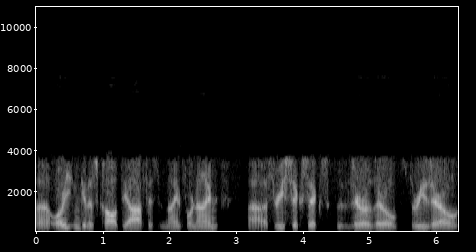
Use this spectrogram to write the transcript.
uh, or you can give us a call at the office at 949 uh, 366-0030.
